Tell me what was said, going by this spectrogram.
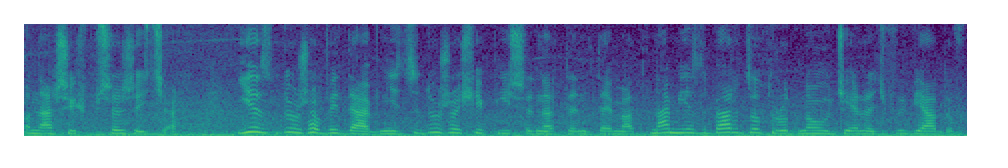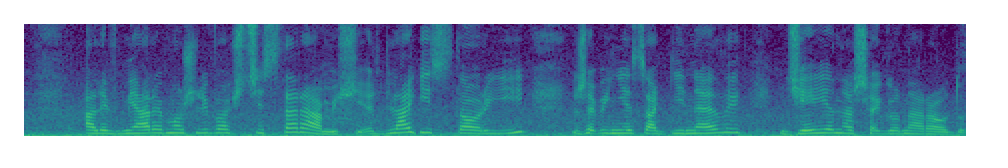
o naszych przeżyciach. Jest dużo wydawnic, dużo się pisze na ten temat. Nam jest bardzo trudno udzielać wywiadów, ale w miarę możliwości staramy się dla historii, żeby nie zaginęły dzieje naszego narodu.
